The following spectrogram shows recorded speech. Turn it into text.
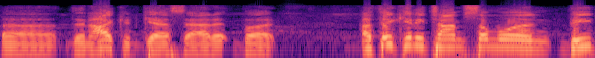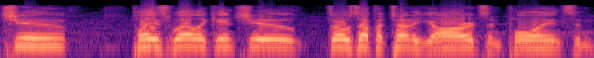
uh, than I could guess at it. But I think anytime someone beats you, plays well against you, throws up a ton of yards and points, and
